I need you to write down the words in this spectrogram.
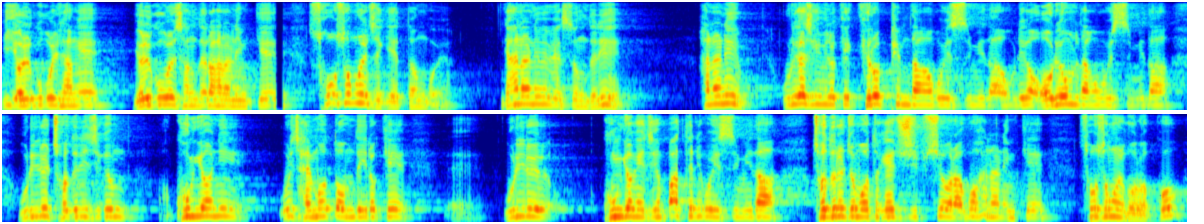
이 열국을 향해 열국을 상대로 하나님께 소송을 제기했던 거예요. 그러니까 하나님의 백성들이 하나님 우리가 지금 이렇게 괴롭힘 당하고 있습니다. 우리가 어려움 당하고 있습니다. 우리를 저들이 지금 공연히 우리 잘못도 없는데 이렇게 우리를 공경에 지금 빠뜨리고 있습니다. 저들을 좀 어떻게 해 주십시오라고 하나님께 소송을 걸었고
